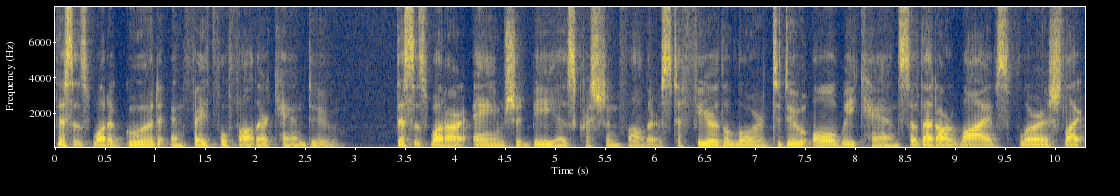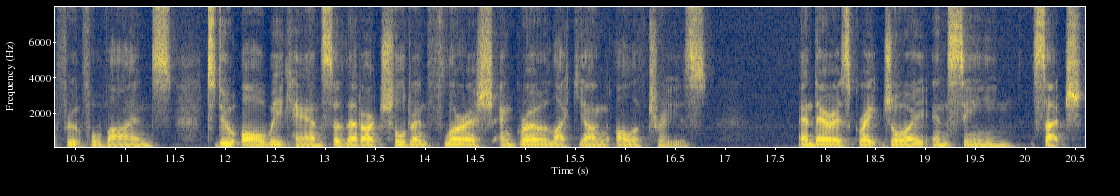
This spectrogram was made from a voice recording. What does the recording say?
This is what a good and faithful father can do. This is what our aim should be as Christian fathers to fear the Lord, to do all we can so that our wives flourish like fruitful vines, to do all we can so that our children flourish and grow like young olive trees. And there is great joy in seeing such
